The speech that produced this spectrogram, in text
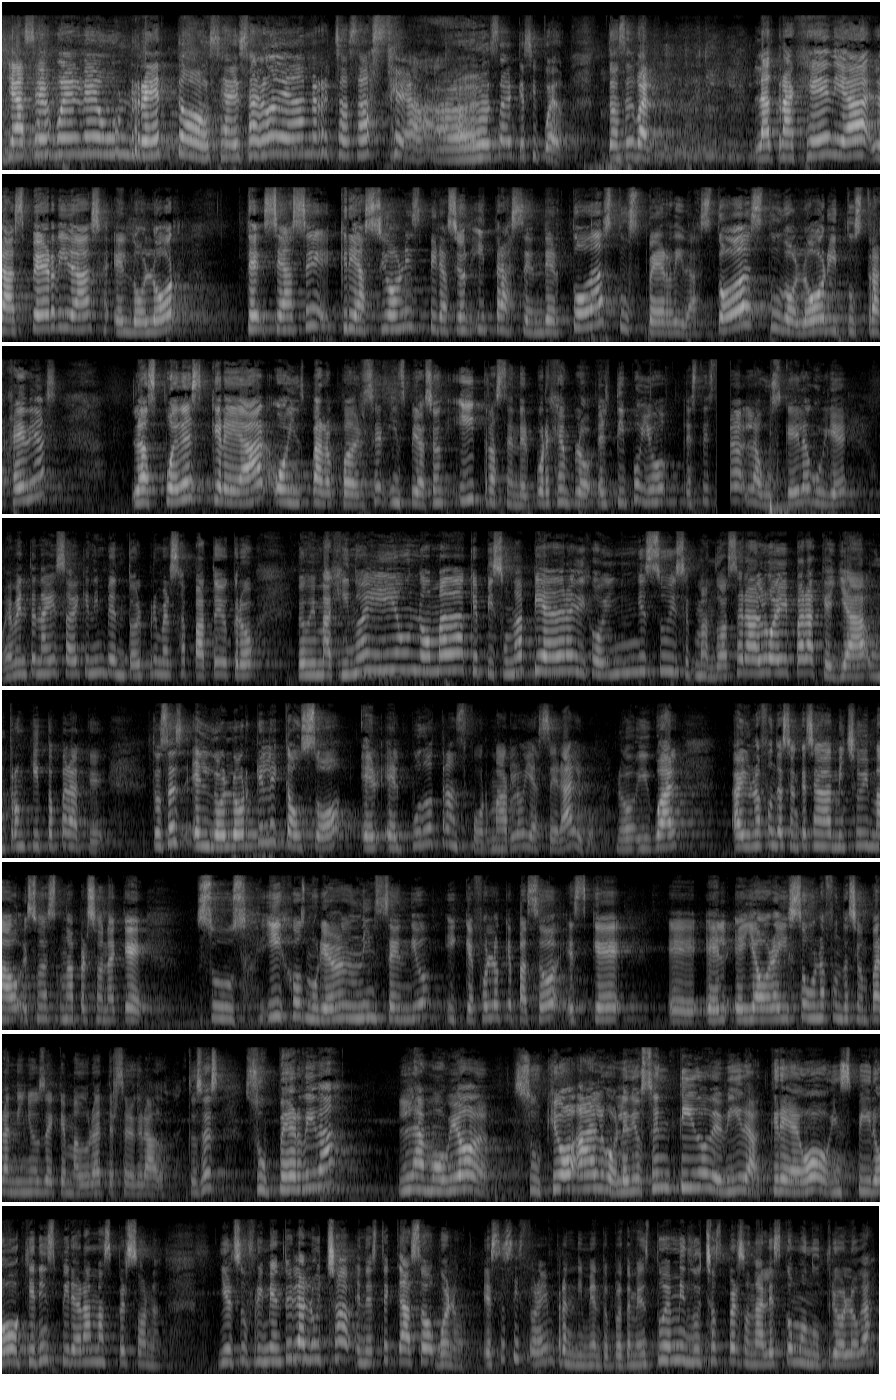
ya se vuelve un reto, o sea, es algo de, ah, me rechazaste, ah, saber que sí puedo. Entonces, bueno, la tragedia, las pérdidas, el dolor, se hace creación, inspiración y trascender todas tus pérdidas, todas tu dolor y tus tragedias, las puedes crear o para poder ser inspiración y trascender. Por ejemplo, el tipo, yo esta historia la busqué y la googleé, obviamente nadie sabe quién inventó el primer zapato, yo creo, pero me imagino ahí un nómada que pisó una piedra y dijo, y se mandó a hacer algo ahí para que ya, un tronquito para que entonces, el dolor que le causó, él, pudo transformarlo y hacer algo, ¿no? Igual, hay una fundación que se llama Micho Mao, es una, persona que sus hijos murieron en un incendio y ¿qué fue lo que pasó? Es que eh, él, ella ahora hizo una fundación para niños de quemadura de tercer grado. Entonces, su pérdida la movió, surgió algo, le dio sentido de vida, creó, inspiró, quiere inspirar a más personas. Y el sufrimiento y la lucha, en este caso, bueno, esta es historia de emprendimiento, pero también tuve mis luchas personales como nutrióloga.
